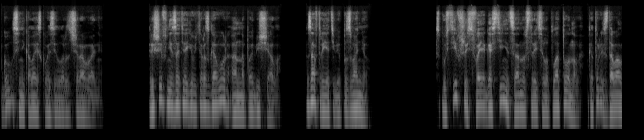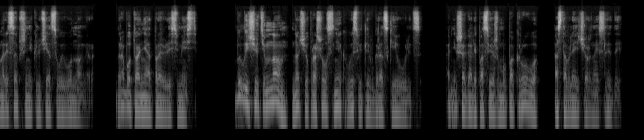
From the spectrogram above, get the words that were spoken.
В голосе Николая сквозило разочарование. Решив не затягивать разговор, Анна пообещала. «Завтра я тебе позвоню. Спустившись в своей гостинице, она встретила Платонова, который сдавал на ресепшене ключи от своего номера. На работу они отправились вместе. Было еще темно, ночью прошел снег, высветлив городские улицы. Они шагали по свежему покрову, оставляя черные следы.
